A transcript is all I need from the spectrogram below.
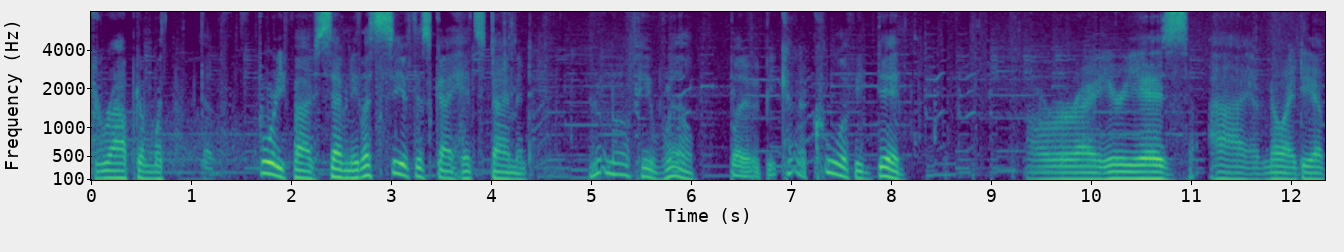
Dropped him with the 4570. Let's see if this guy hits diamond. I don't know if he will, but it would be kind of cool if he did. All right, here he is. I have no idea.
